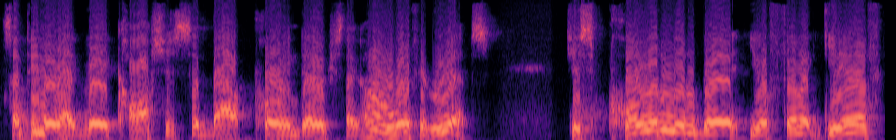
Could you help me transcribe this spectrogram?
Some people are like very cautious about pulling dough. It's like, oh, what if it rips? Just pull it a little bit. You'll feel it give.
